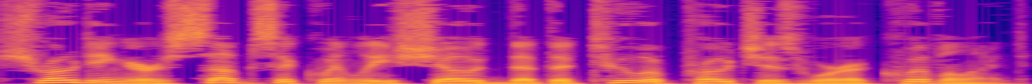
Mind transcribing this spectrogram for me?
Schrödinger subsequently showed that the two approaches were equivalent.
